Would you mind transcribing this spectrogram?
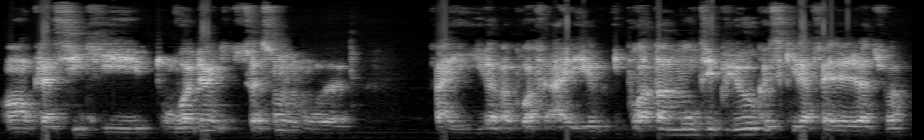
en classique, il- on voit bien que de toute façon, euh, il va pas pouvoir faire, il, il pourra pas monter plus haut que ce qu'il a fait déjà, tu vois.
